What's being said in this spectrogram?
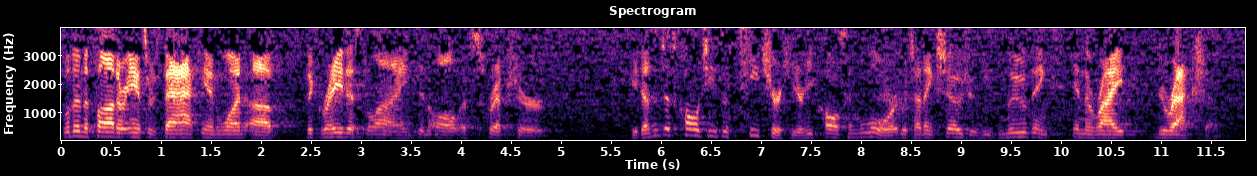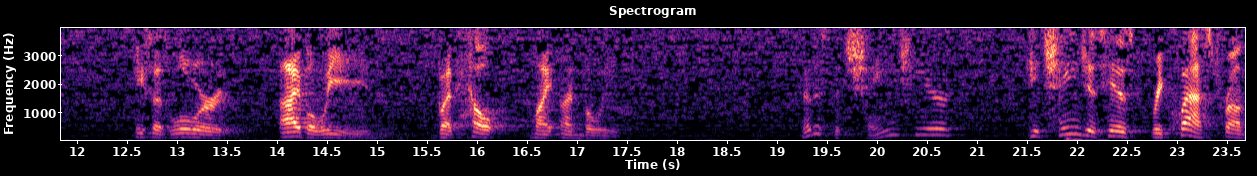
Well, then the Father answers back in one of the greatest lines in all of Scripture. He doesn't just call Jesus teacher here, he calls him Lord, which I think shows you he's moving in the right direction. He says, Lord, I believe, but help my unbelief. Notice the change here. He changes his request from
